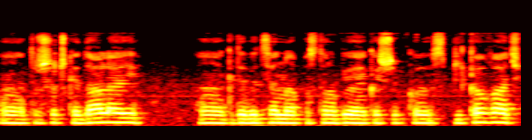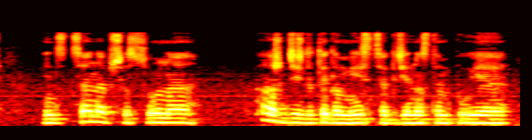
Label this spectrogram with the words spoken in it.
e, troszeczkę dalej. E, gdyby cena postanowiła jakoś szybko spikować, więc cenę przesunę aż gdzieś do tego miejsca, gdzie następuje E,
